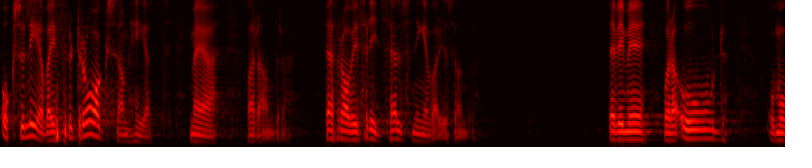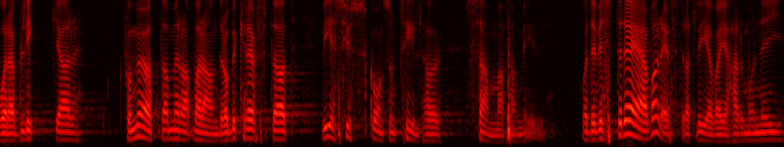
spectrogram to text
också leva i fördragsamhet med varandra. Därför har vi fridshälsningen varje söndag. Där vi med våra ord och med våra blickar får möta varandra och bekräfta att vi är syskon som tillhör samma familj. Och där vi strävar efter att leva i harmoni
